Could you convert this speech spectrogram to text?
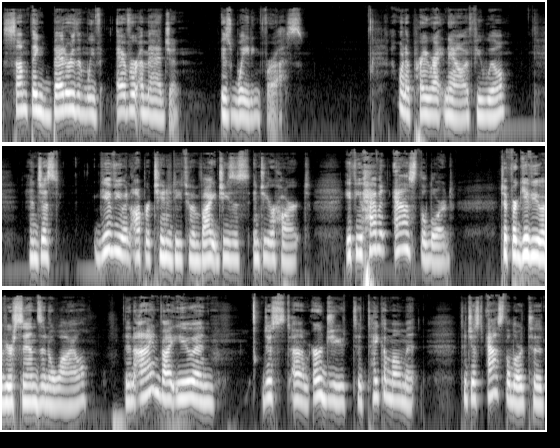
something better than we've ever imagined is waiting for us. I want to pray right now, if you will, and just give you an opportunity to invite Jesus into your heart. If you haven't asked the Lord to forgive you of your sins in a while, then I invite you and just um, urge you to take a moment to just ask the Lord to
